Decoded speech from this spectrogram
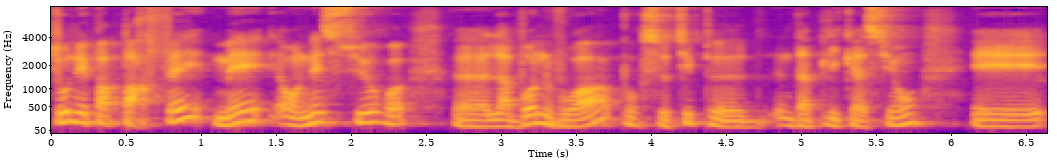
Tout, n'est pas parfait, mais on est sur la bonne voie pour ce type d'application. Et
